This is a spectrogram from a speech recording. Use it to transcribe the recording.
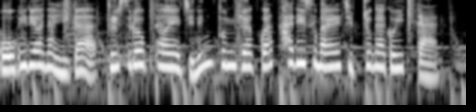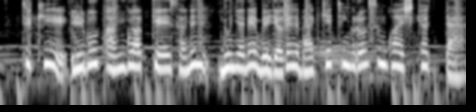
오히려 나이가 들수록 더해지는 품격과 카리스마에 집중하고 있다. 특히 일부 광고 업계에서는 노년의 매력을 마케팅으로 승화시켰다.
